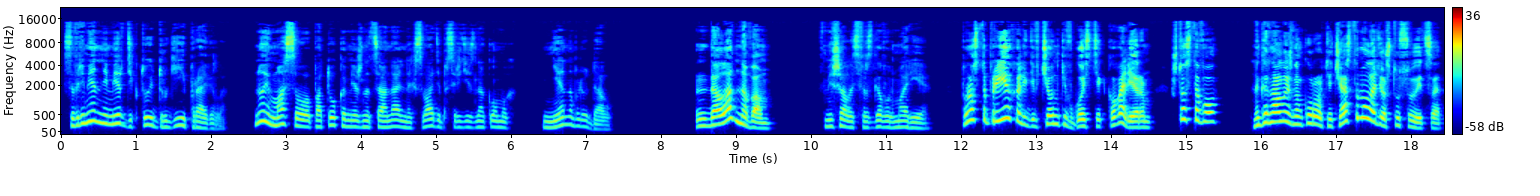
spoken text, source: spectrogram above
Современный мир диктует другие правила, но и массового потока межнациональных свадеб среди знакомых не наблюдал. — Да ладно вам! — вмешалась в разговор Мария. — Просто приехали девчонки в гости к кавалерам. Что с того? На горнолыжном курорте часто молодежь тусуется.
